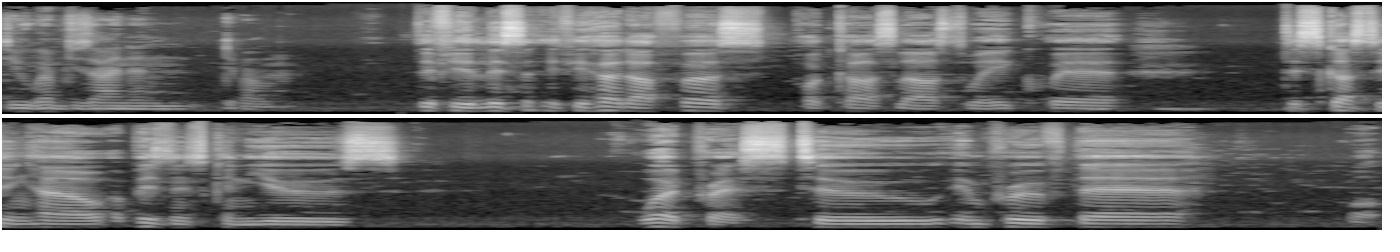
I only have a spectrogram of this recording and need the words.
do web design and development. If you listen, if you heard our first podcast last week, we're discussing how a business can use WordPress to improve their what?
